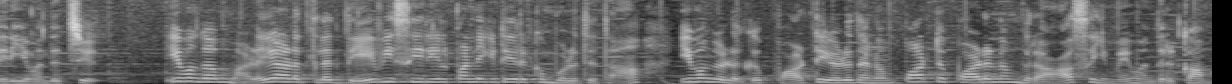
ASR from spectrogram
தெரிய வந்துச்சு. இவங்க மலையாளத்தில் தேவி சீரியல் பண்ணிக்கிட்டு இருக்கும் பொழுது தான் இவங்களுக்கு பாட்டு எழுதணும் பாட்டு பாடணுங்கிற ஆசையுமே வந்திருக்காம்.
